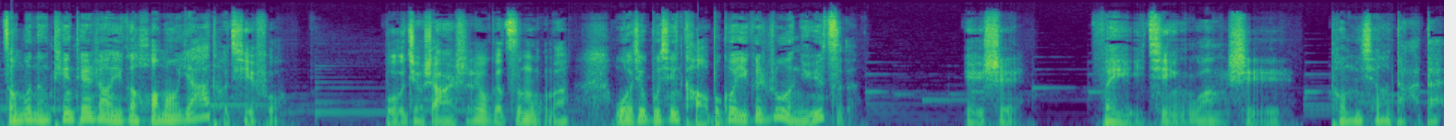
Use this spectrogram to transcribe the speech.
总不能天天让一个黄毛丫头欺负。不就是二十六个字母吗？我就不信考不过一个弱女子。于是，废寝忘食，通宵达旦。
